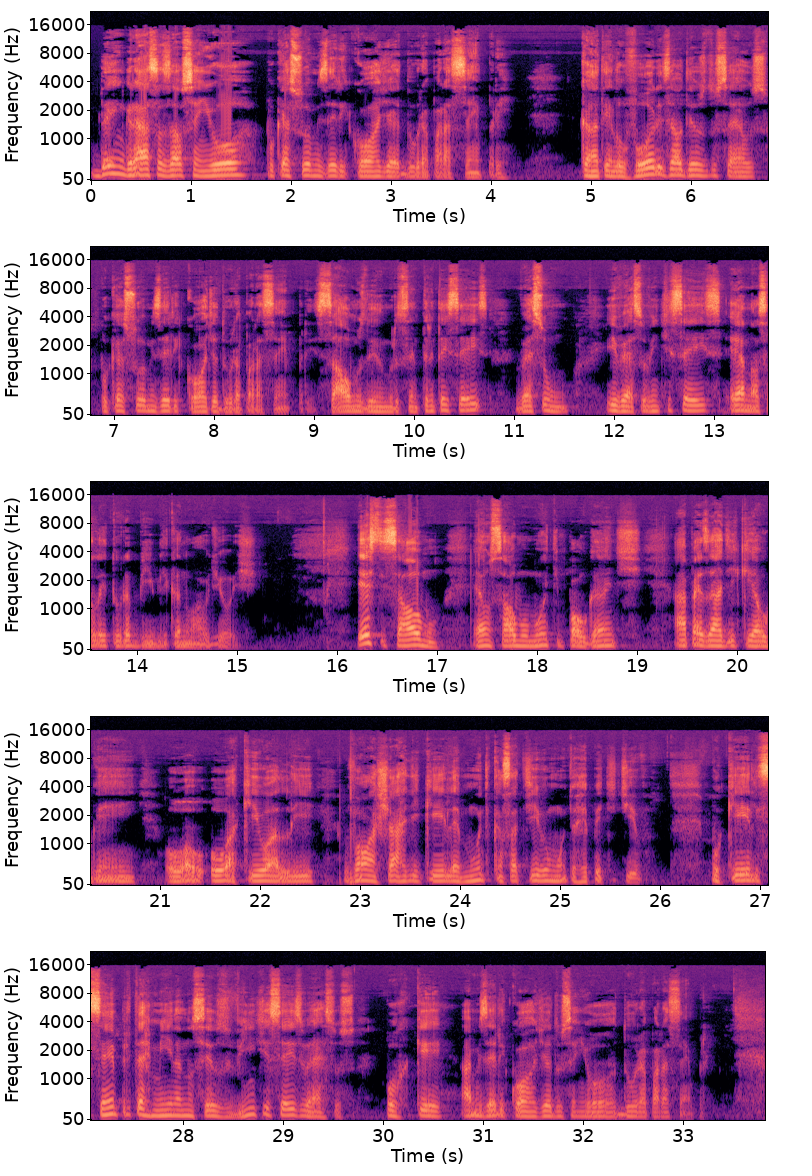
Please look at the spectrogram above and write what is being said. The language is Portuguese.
Deem graças ao Senhor, porque a sua misericórdia dura para sempre. Cantem louvores ao Deus dos céus, porque a sua misericórdia dura para sempre. Salmos de número 136, verso 1 e verso 26 é a nossa leitura bíblica anual de hoje. Este salmo é um salmo muito empolgante, apesar de que alguém ou, ou aqui ou ali vão achar de que ele é muito cansativo, muito repetitivo porque ele sempre termina nos seus 26 versos, porque a misericórdia do Senhor dura para sempre.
